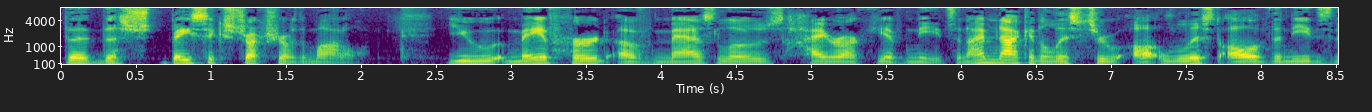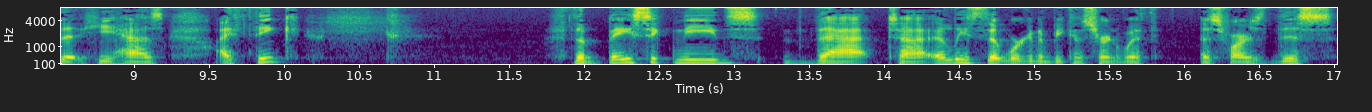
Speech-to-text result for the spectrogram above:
the the sh- basic structure of the model. You may have heard of Maslow's hierarchy of needs, and I'm not going to list through all, list all of the needs that he has. I think the basic needs that uh, at least that we're going to be concerned with as far as this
